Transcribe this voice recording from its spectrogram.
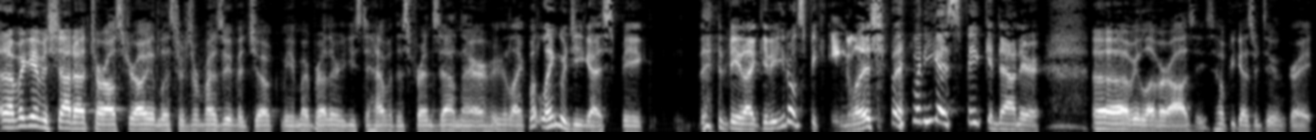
and I'm gonna give a shout out to our Australian listeners. It reminds me of a joke me and my brother used to have with his friends down there. We'd be like, "What language do you guys speak?" They'd be like, "You know, you don't speak English. what are you guys speaking down here?" Uh, we love our Aussies. Hope you guys are doing great.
